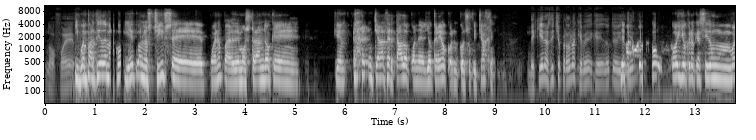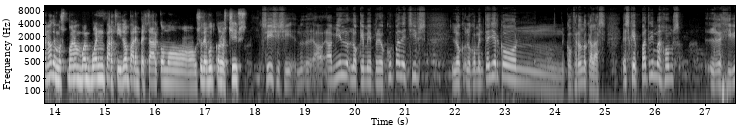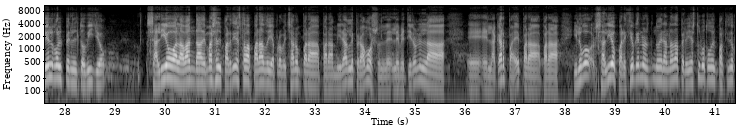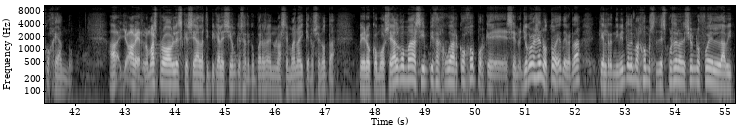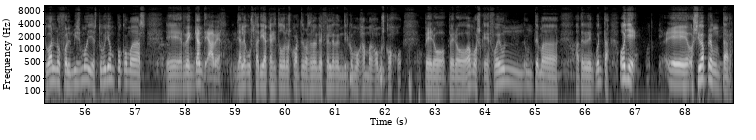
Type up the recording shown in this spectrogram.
No, fue... Y buen partido de McCoy ¿eh? con los Chiefs, bueno, para, demostrando que, que, han acertado con él, yo creo, con, con su fichaje. ¿De quién has dicho, perdona, que, no te he oído bien? yo creo que ha sido un bueno, bueno, buen, buen partido para empezar como su debut con los Chiefs. Sí, sí, sí. A, mí lo que me preocupa de Chiefs, lo, comenté ayer con, con Fernando Calas, es que Patrick Mahomes recibió el golpe en el tobillo, salió a la banda, además el partido estaba parado y aprovecharon para, para mirarle, pero vamos, le metieron en la eh, en la carpa, eh, para, para... Y luego salió, pareció que no, era nada, pero ya estuvo todo el partido cojeando. A, a, ver, lo más probable es que sea la típica lesión que se recupera en una semana y que no se nota. Pero como sea algo más y empieza a jugar cojo, porque se, yo creo que se notó, ¿eh? de verdad, que el rendimiento de Mahomes después de la lesión no fue el habitual, no fue el mismo y estuvo ya un poco más eh, reencante. A ver, ya le gustaría a casi todos los cuartos de la NFL rendir como Mahomes cojo. Pero, pero vamos, que fue un, un tema a tener en cuenta. Oye, eh, os iba a preguntar,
